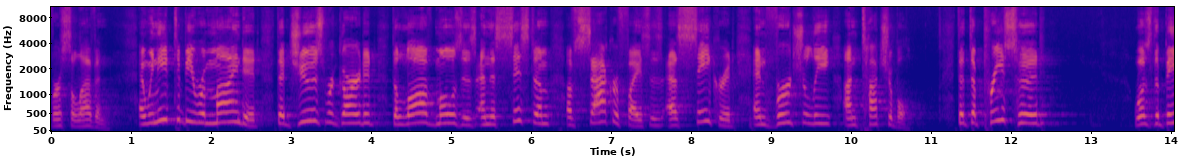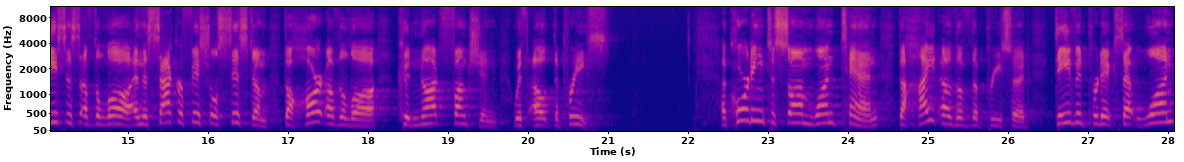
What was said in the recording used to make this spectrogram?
Verse 11. And we need to be reminded that Jews regarded the law of Moses and the system of sacrifices as sacred and virtually untouchable. That the priesthood was the basis of the law, and the sacrificial system, the heart of the law, could not function without the priests. According to Psalm 110, the height of the priesthood, David predicts that one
